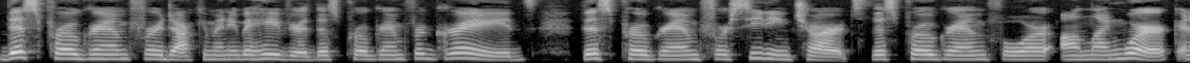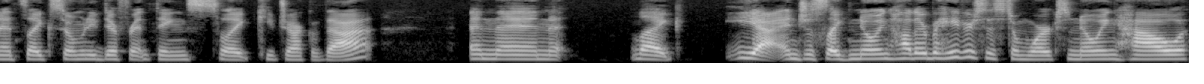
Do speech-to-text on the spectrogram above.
this program for documenting behavior, this program for grades, this program for seating charts, this program for online work, and it's like so many different things to like keep track of that. And then like yeah, and just like knowing how their behavior system works, knowing how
